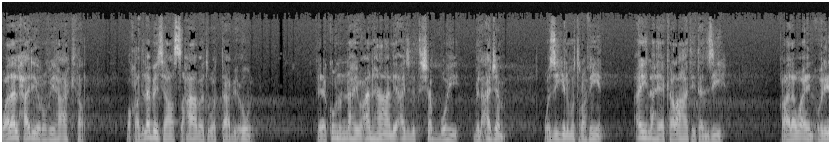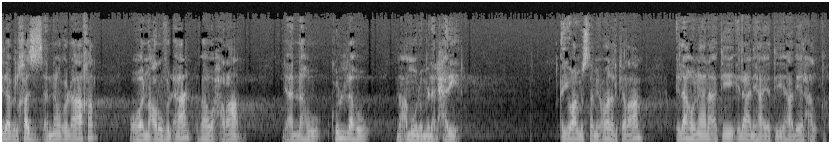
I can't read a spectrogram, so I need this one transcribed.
ولا الحرير فيها أكثر وقد لبسها الصحابة والتابعون. فيكون النهي عنها لأجل التشبه بالعجم وزي المترفين. اي نهي كراهة تنزيه؟ قال وإن أريد بالخز النوع الآخر وهو المعروف الآن فهو حرام لأنه كله معمول من الحرير. أيها المستمعون الكرام إلى هنا نأتي إلى نهاية هذه الحلقة.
